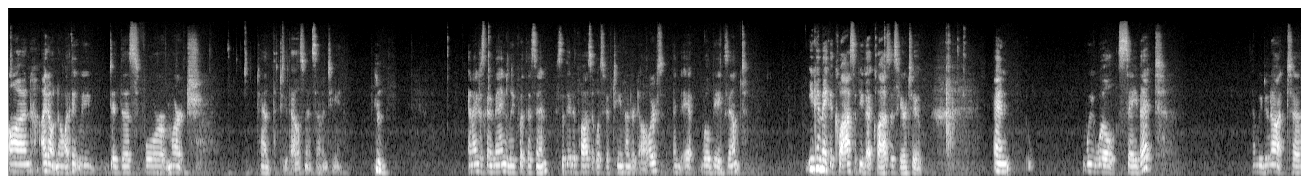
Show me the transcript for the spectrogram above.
on, I don't know, I think we did this for March 10th, 2017. and I'm just going to manually put this in. So the deposit was $1,500 and it will be exempt. You can make a class if you've got classes here too. And we will save it. And we do not, uh,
